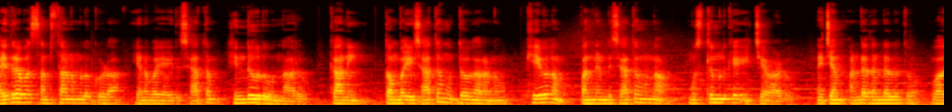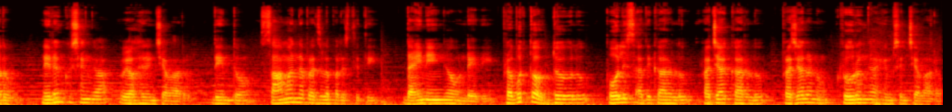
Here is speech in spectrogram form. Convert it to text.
హైదరాబాద్ సంస్థానంలో కూడా ఎనభై ఐదు శాతం హిందువులు ఉన్నారు. కానీ తొంభై శాతం ఉద్యోగాలను కేవలం పన్నెండు శాతం ఉన్న ముస్లింలకే ఇచ్చేవాడు. నిజాం అండదండలతో వారు నిరంకుశంగా వ్యవహరించేవారు. దీంతో సామాన్య ప్రజల పరిస్థితి దయనీయంగా ఉండేది. ప్రభుత్వ ఉద్యోగులు పోలీస్ అధికారులు రజాకారులు ప్రజలను క్రూరంగా హింసించేవారు.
